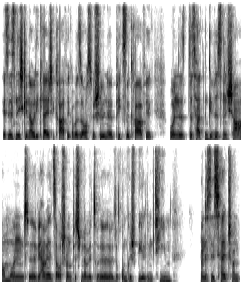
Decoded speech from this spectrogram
es ist nicht genau die gleiche Grafik, aber es ist auch so schöne Pixelgrafik und das, das hat einen gewissen Charme und äh, wir haben jetzt auch schon ein bisschen damit äh, rumgespielt im Team und es ist halt schon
